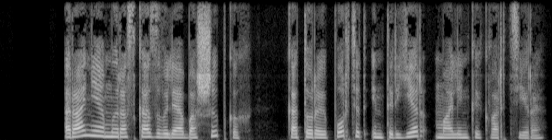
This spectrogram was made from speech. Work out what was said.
Ранее мы рассказывали об ошибках, которые портят интерьер маленькой квартиры.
